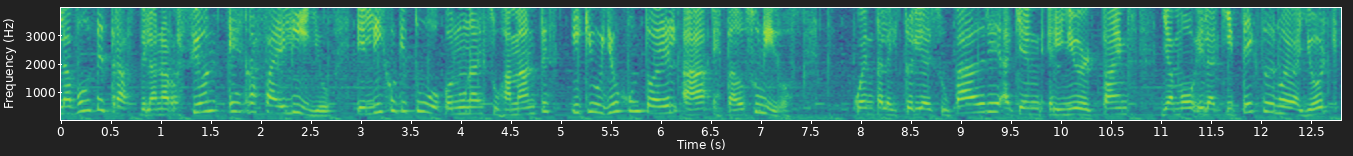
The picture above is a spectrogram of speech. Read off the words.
La voz detrás de la narración es Rafaelillo, el hijo que tuvo con una de sus amantes y que huyó junto a él a Estados Unidos. Cuenta la historia de su padre, a quien el New York Times llamó el arquitecto de Nueva York,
